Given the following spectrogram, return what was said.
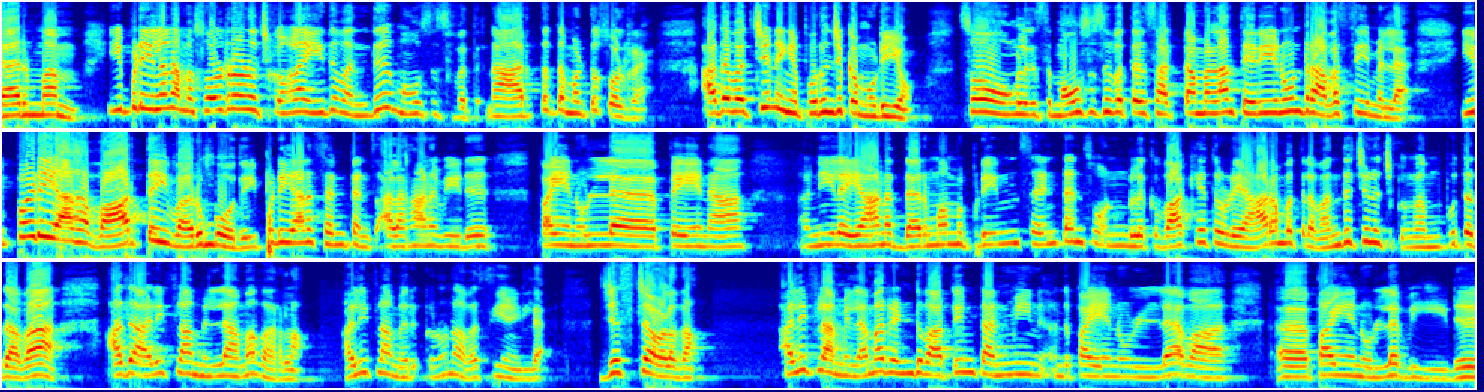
தர்மம். இப்படிலாம் நம்ம சொல்றோம்னு வச்சுக்கோங்களேன் இது வந்து மௌசு சிவத்து. நான் அர்த்தத்தை மட்டும் சொல்றேன். அதை வச்சு நீங்க புரிஞ்சுக்க முடியும். ஸோ உங்களுக்கு மௌசு சிவத்து சட்டம் எல்லாம் தெரியணும்ன்ற அவசியம் இல்லை. இப்படியாக வார்த்தை வரும்போது இப்படியான சென்டென்ஸ் அழகான வீடு பயனுள்ள பேனா நீலையான தர்மம் இப்படின்னு சென்டென்ஸ் உங்களுக்கு வாக்கியத்துடைய ஆரம்பத்தில் வந்துச்சுன்னு வச்சுக்கோங்களேன் முபுத்ததாவா அது அலிஃப்லாம் இல்லாமல் வரலாம். அலிஃப்லாம் இருக்கணும்னு அவசியம் இல்லை. ஜஸ்ட் அவ்வளோதான் அலிஃப்லாம் இல்லாமல் ரெண்டு வார்த்தையும் தன்மீன் அந்த பயனுள்ள வா பையனுள்ள பயனுள்ள வீடு.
